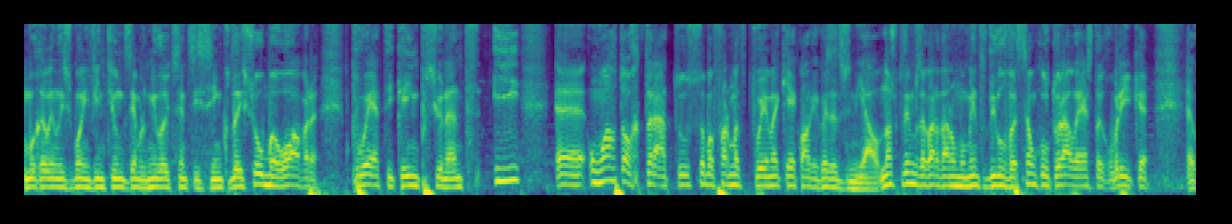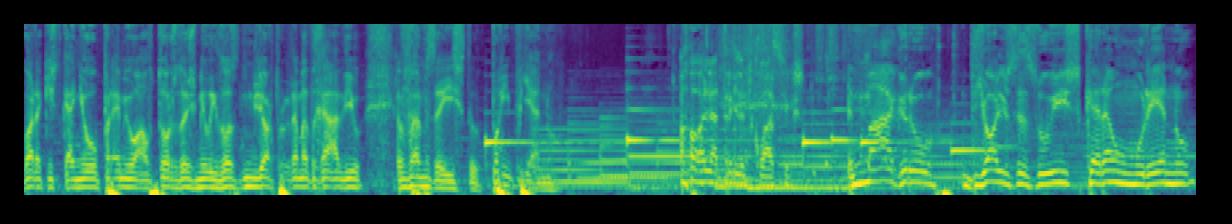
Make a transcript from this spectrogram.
morreu em Lisboa em 21 de dezembro de 1805, deixou uma obra poética impressionante e uh, um autorretrato sob a forma de poema que é qualquer coisa de genial. Nós podemos agora dar um momento de elevação cultural a esta rubrica, agora que isto ganhou o prémio Autores 2012 de melhor programa de rádio. Vamos a isto. Põe o piano. Olha a trilha de clássicos. Magro, de olhos azuis, carão moreno,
